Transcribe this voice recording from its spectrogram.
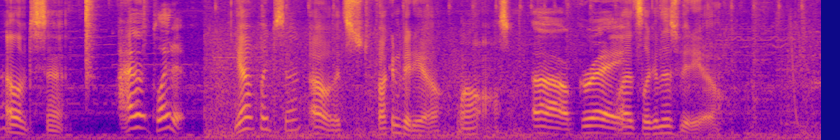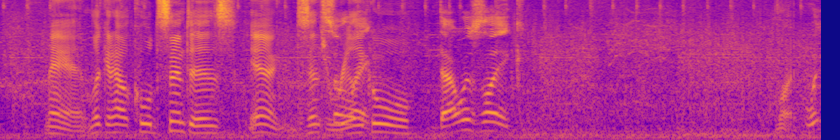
I love Descent. I haven't played it. You haven't played Descent? Oh, it's fucking video. Well, awesome. Oh, great. Let's look at this video. Man, look at how cool Descent is. Yeah, Descent's So, really like- cool. that was like, What?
